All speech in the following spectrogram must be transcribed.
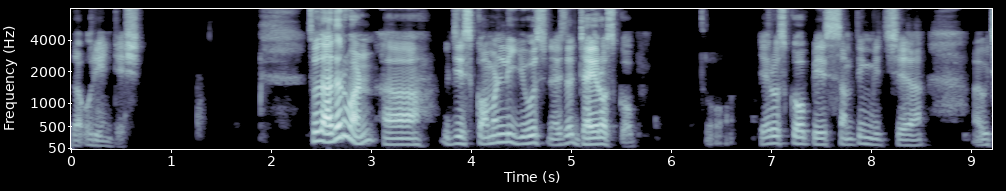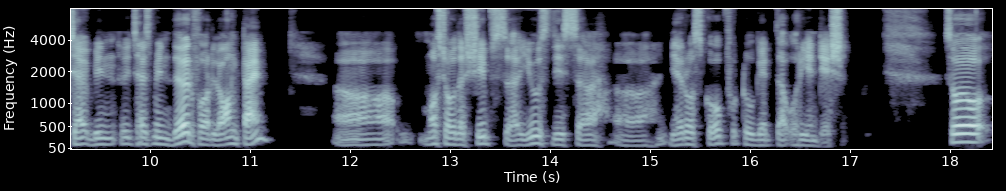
the orientation. So, the other one which is commonly used as a gyroscope. So, gyroscope is something which uh, which have been which has been there for a long time. Uh, most of the ships uh, use this gyroscope to get the orientation. So,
